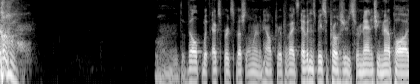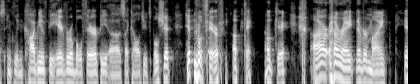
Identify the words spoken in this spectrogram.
developed with experts, especially in women healthcare, provides evidence-based approaches for managing menopause, including cognitive behavioral therapy, uh, psychology. It's bullshit. Hypnotherapy. Okay. Okay. All, all right. Never mind.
